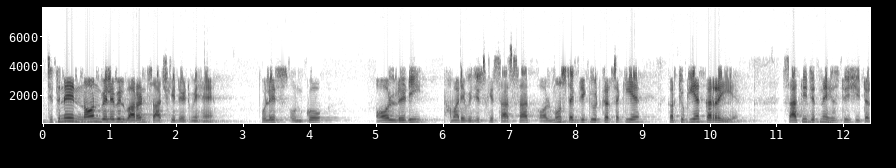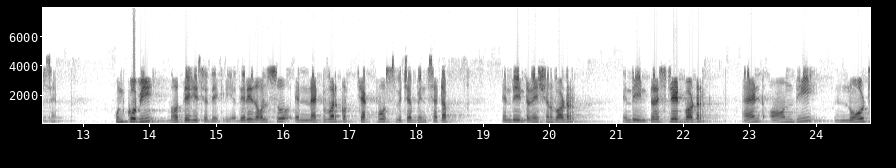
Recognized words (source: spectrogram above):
जितने नॉन अवेलेबल वारंट्स आज की डेट में हैं, पुलिस उनको ऑलरेडी हमारे विजिट्स के साथ साथ ऑलमोस्ट एग्जीक्यूट कर सकी है, कर चुकी है, कर रही है। साथ ही जितने हिस्ट्री शीटर्स हैं, उनको भी बहुत तेज़ी से देख रही है। There is also a network of check post which have been set up in the international border in the interstate border and on the nodes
